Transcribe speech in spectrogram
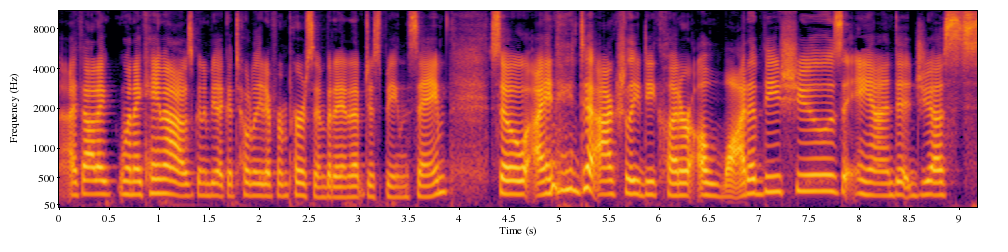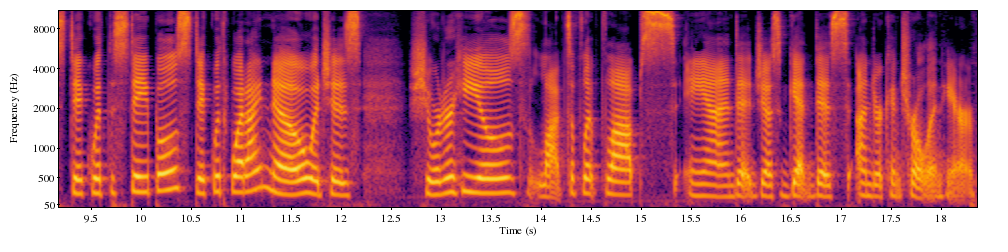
I thought I when I came out I was going to be like a totally different person, but I ended up just being the same. So I need to actually declutter a lot of these shoes and just stick with the staples, stick with what I know, which is shorter heels, lots of flip flops, and just get this under control in here.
